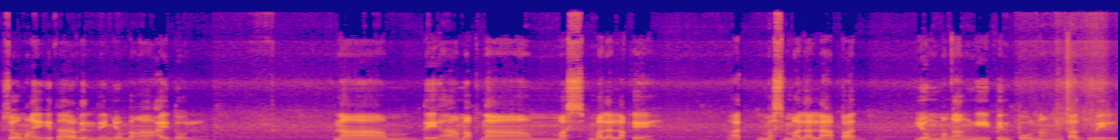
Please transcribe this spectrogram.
So makikita rin din yung mga idol na di hamak na mas malalaki at mas malalapad yung mga ngipin po ng tagwil.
